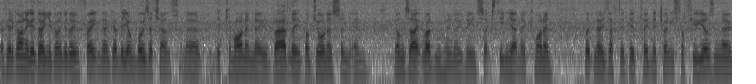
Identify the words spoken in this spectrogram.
if you're going to go down, you're going to go down fighting. You're going to give the young boys a chance. And uh, they come on and now Bradley, Jonas, and, and young Zak Rudden, who now he's 16 yet, now come on and look now as if they, have played in the 20s for a few years and now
